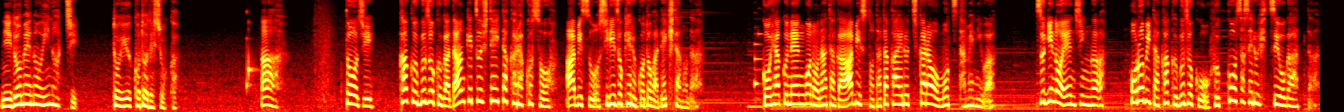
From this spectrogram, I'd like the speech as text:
二度目の命ということでしょうか？ああ。当時、各部族が団結していたからこそ、アビスを退けることができたのだ。500年後のナタがアビスと戦える力を持つためには、次のエンジンが滅びた各部族を復興させる必要があった。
